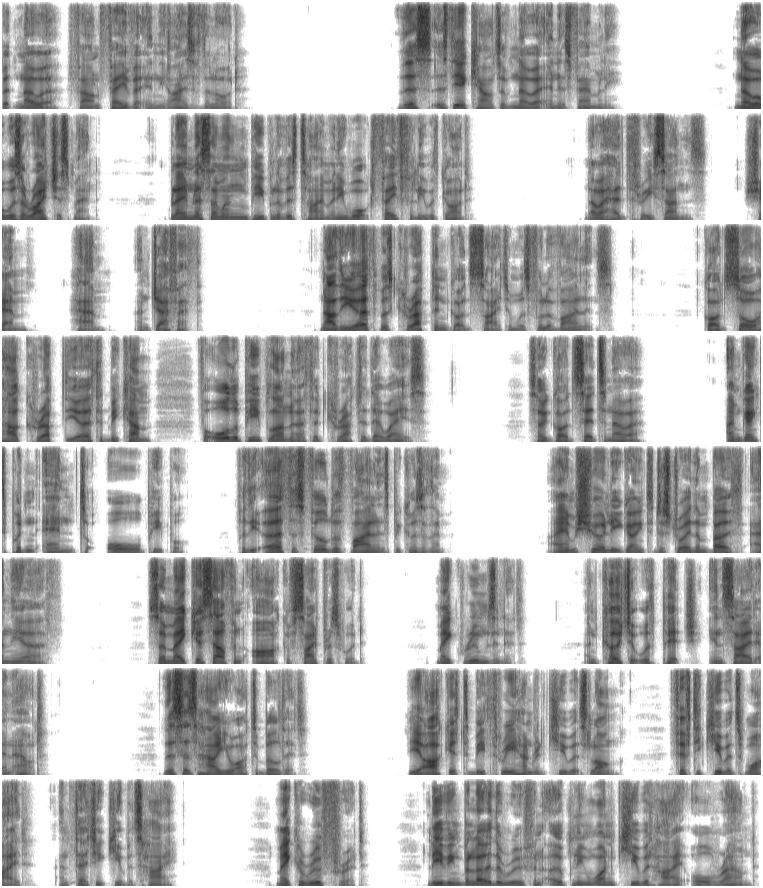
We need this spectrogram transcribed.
But Noah found favor in the eyes of the Lord. This is the account of Noah and his family. Noah was a righteous man, blameless among the people of his time, and he walked faithfully with God. Noah had three sons Shem, Ham, and Japheth. Now the earth was corrupt in God's sight and was full of violence. God saw how corrupt the earth had become, for all the people on earth had corrupted their ways. So God said to Noah, I'm going to put an end to all people, for the earth is filled with violence because of them. I am surely going to destroy them both and the earth. So make yourself an ark of cypress wood, make rooms in it, and coat it with pitch inside and out. This is how you are to build it. The ark is to be three hundred cubits long, fifty cubits wide, and thirty cubits high. Make a roof for it, leaving below the roof an opening one cubit high all round.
